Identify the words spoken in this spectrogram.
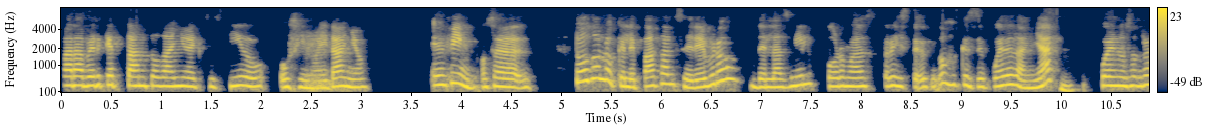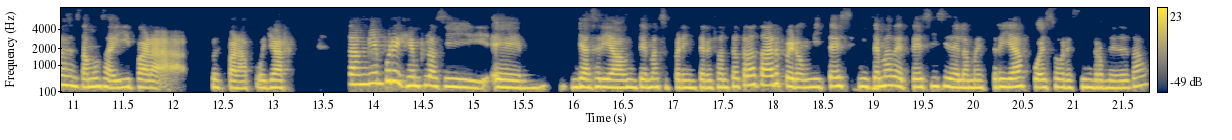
para ver qué tanto daño ha existido o si no hay daño. En fin, o sea, todo lo que le pasa al cerebro de las mil formas tristes ¿no? que se puede dañar, pues nosotros estamos ahí para, pues, para apoyar. También, por ejemplo, así eh, ya sería un tema súper interesante a tratar, pero mi, mi tema de tesis y de la maestría fue sobre síndrome de Down.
